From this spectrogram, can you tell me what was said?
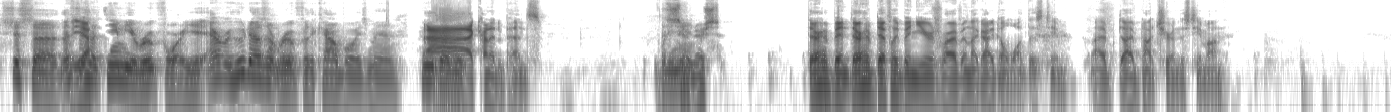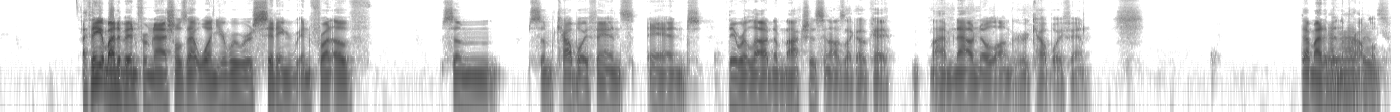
It's just a that's But just yeah. a team you root for. You ever who doesn't root for the Cowboys, man? Who Ah, doesn't? it kind of depends. What do you mean? Sooners. There have been there have definitely been years where I've been like, I don't want this team. I've I'm not cheering this team on. I think it might have been from Nationals that one year we were sitting in front of some some Cowboy fans and they were loud and obnoxious, and I was like, okay, I'm now no longer a Cowboy fan. That might have been That the problem. happens.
